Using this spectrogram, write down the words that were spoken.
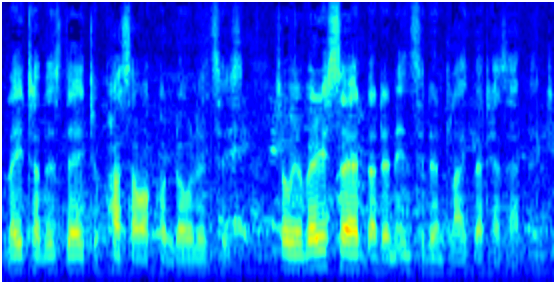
later this day to pass our condolences. So we're very sad that an incident like that has happened.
